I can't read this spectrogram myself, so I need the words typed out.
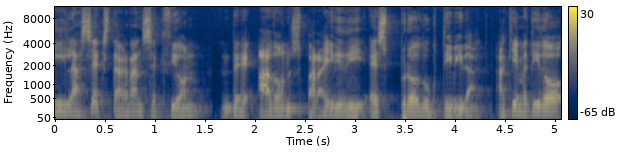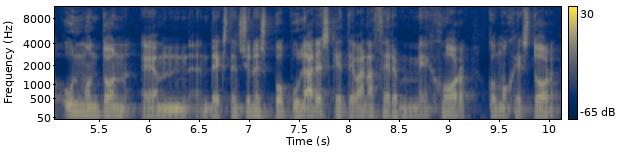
Y la sexta gran sección de add-ons para IDD es productividad. Aquí he metido un montón em, de extensiones populares que te van a hacer mejor como gestor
